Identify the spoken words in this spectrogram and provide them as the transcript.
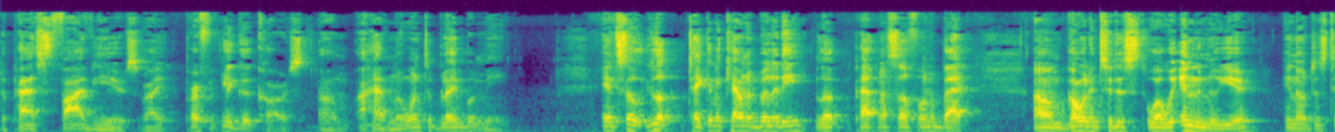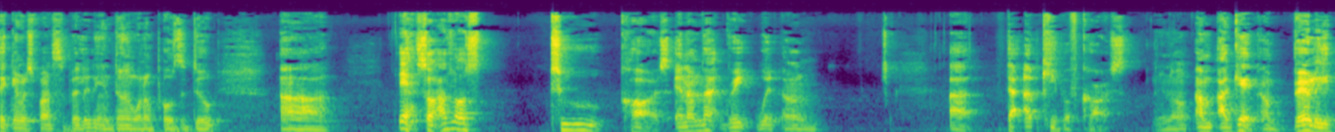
the past five years, right? Perfectly good cars. Um, I have no one to blame but me. And so, look, taking accountability, look, pat myself on the back. Um, going into this, well, we're in the new year, you know, just taking responsibility and doing what I'm supposed to do. Uh, yeah, so I've lost two cars, and I'm not great with um, uh, the upkeep of cars. You know, I'm again, I'm barely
